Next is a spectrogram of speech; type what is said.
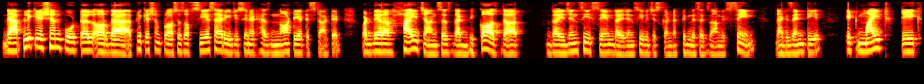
the application portal or the application process of CSIR UGCNet has not yet started. But there are high chances that because the the agency is same the agency which is conducting this exam is same that is NTA it might take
